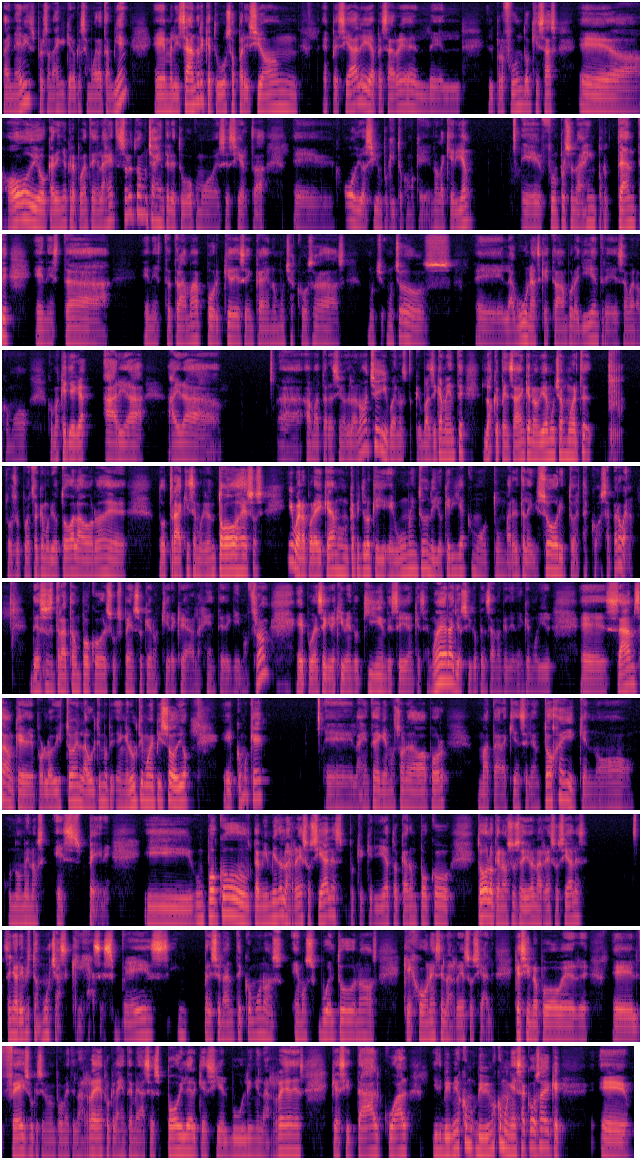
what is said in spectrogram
Daenerys, personaje que quiero que se muera también. Eh, Melisandre, que tuvo su aparición especial y a pesar del, profundo quizás eh, odio cariño que le pueden tener la gente, sobre todo mucha gente le tuvo como ese cierta odio así un poquito como que no la querían eh, fue un personaje importante en esta, en esta trama porque desencadenó muchas cosas, muchos eh, lagunas que estaban por allí, entre esas, bueno, cómo, cómo es que llega Arya, a, a, matar al Señor de la Noche y bueno, básicamente los que pensaban que no había muchas muertes, por supuesto que murió toda la horda de, Dotraki, se murieron todos esos. Y bueno, por ahí quedamos un capítulo que en un momento donde yo quería como tumbar el televisor y todas estas cosas. Pero bueno, de eso se trata un poco el suspenso que nos quiere crear la gente de Game of Thrones. Eh, pueden seguir escribiendo quién desean que se muera. Yo sigo pensando que tiene que morir eh, aunque por lo visto en, la última, en el último episodio, eh, como que eh, la gente de Game of Thrones le daba por matar a quien se le antoja y que no uno menos espere y un poco también viendo las redes sociales, porque quería tocar un poco todo lo que no ha sucedido en las redes sociales. Señor, he visto muchas quejas. Es, impresionante cómo nos hemos vuelto unos quejones en las redes sociales. Que si no puedo ver eh, el Facebook, que si no me puedo meter en las redes porque la gente me hace spoiler, que si el bullying en las redes, que si tal cual. Y vivimos como, vivimos como en esa cosa de que... Eh,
